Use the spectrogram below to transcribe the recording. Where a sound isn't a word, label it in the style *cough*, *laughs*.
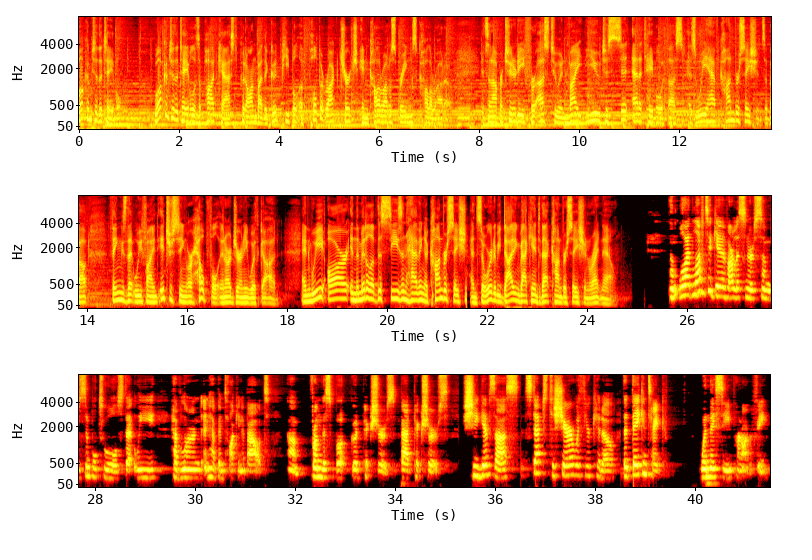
Welcome to the Table. Welcome to the Table is a podcast put on by the good people of Pulpit Rock Church in Colorado Springs, Colorado. It's an opportunity for us to invite you to sit at a table with us as we have conversations about things that we find interesting or helpful in our journey with God. And we are in the middle of this season having a conversation. And so we're going to be diving back into that conversation right now. Um, well, I'd love to give our listeners some simple tools that we have learned and have been talking about um, from this book, Good Pictures, Bad Pictures. She gives us steps to share with your kiddo that they can take when they see pornography.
